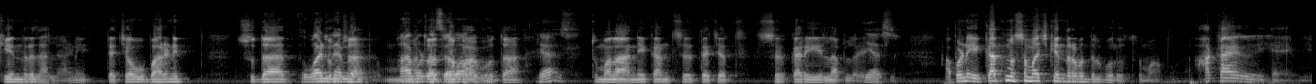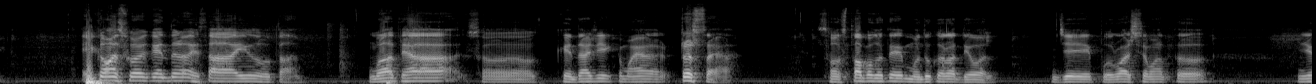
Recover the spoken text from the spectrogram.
केंद्र झालं आणि त्याच्या उभारणीत सुद्धा तुमचा महत्त्वाचा भाग होता. तुम्हाला अनेकांचं त्याच्यात सहकार्य लाभलं. आपण एकात्म समाज केंद्राबद्दल बोलत होतो. हा काय हे आहे? एकमास्कर केंद्र ह्याचा आयोग होता. मुळात ह्या स केंद्राची एक माझ्या ट्रस्ट आहे हा. संस्थापक होते मधुकरराव देवल जे पूर्वाश्रमात म्हणजे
